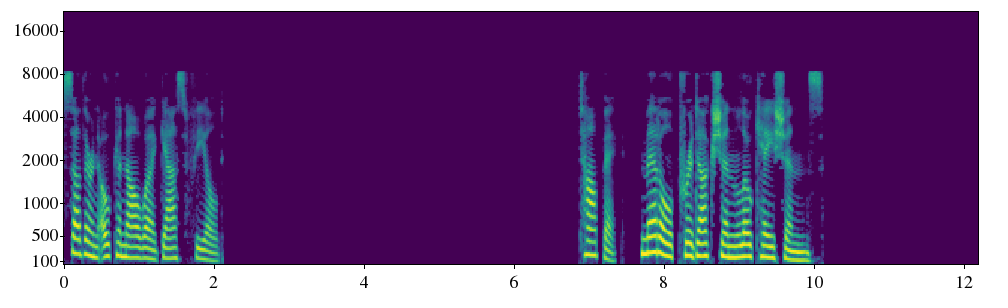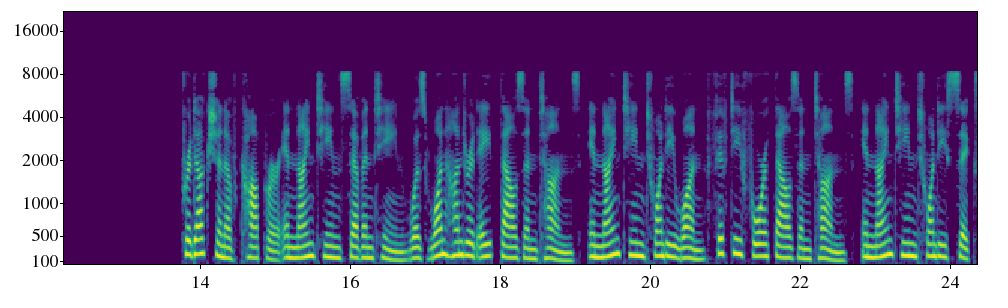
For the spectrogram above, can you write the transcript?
Southern Okinawa gas field. Metal production locations Production of copper in 1917 was 108,000 tons, in 1921 54,000 tons, in 1926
